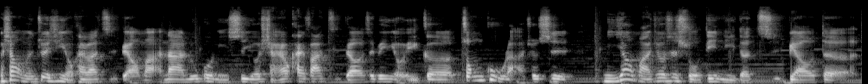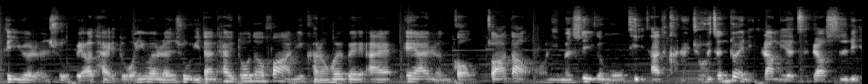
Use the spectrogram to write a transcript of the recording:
像我们最近有开发指标嘛？那如果你是有想要开发指标，这边有一个中固啦，就是你要么就是锁定你的指标的订阅人数不要太多，因为人数一旦太多的话，你可能会被 I AI 人工抓到，你们是一个母体，它可能就会针对你，让你的指标失灵。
